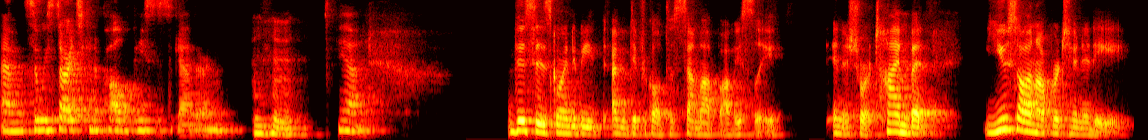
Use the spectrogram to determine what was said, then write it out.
and um, so we started to kind of pull the pieces together and mm-hmm. yeah this is going to be I mean, difficult to sum up obviously in a short time but you saw an opportunity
